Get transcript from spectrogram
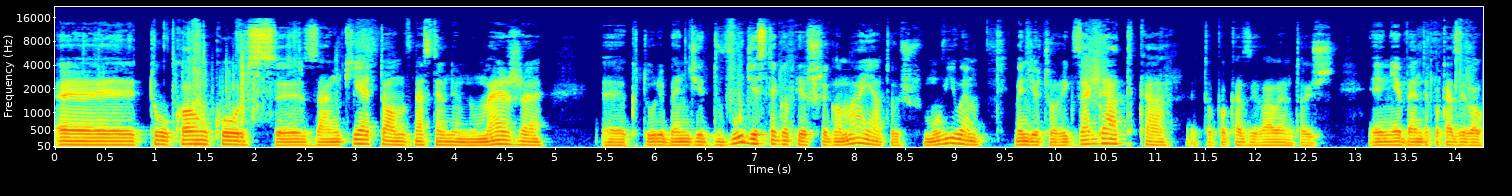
E, tu konkurs z ankietą w następnym numerze, który będzie 21 maja, to już mówiłem. Będzie człowiek zagadka, to pokazywałem, to już nie będę pokazywał.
